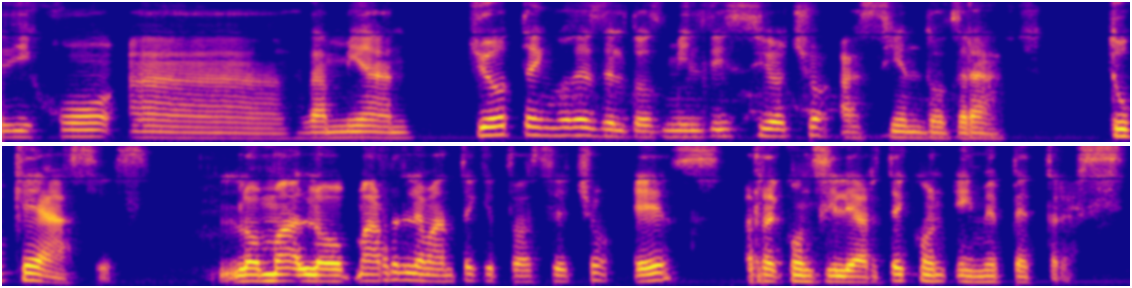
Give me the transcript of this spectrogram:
dijo a Damián, yo tengo desde el 2018 haciendo drag, ¿tú qué haces? Lo, lo más relevante que tú has hecho es reconciliarte con MP3.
